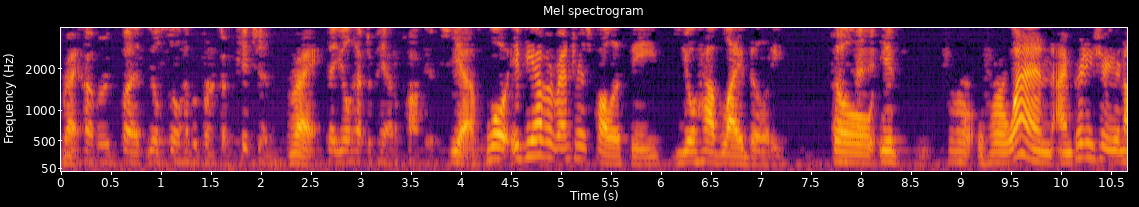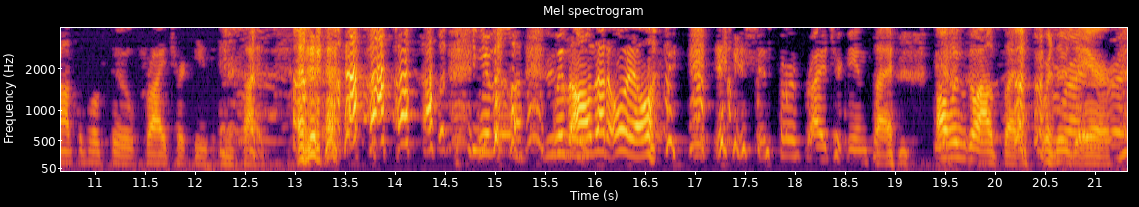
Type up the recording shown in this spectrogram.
recovered, but you'll still have a burnt up kitchen. Right. That you'll have to pay out of pocket. Yeah. Well, if you have a renter's policy, you'll have liability. So okay. if for, for one, I'm pretty sure you're not supposed to fry turkeys inside. with, with all that oil, you should never fry turkey inside. Always go outside where there's right, air,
